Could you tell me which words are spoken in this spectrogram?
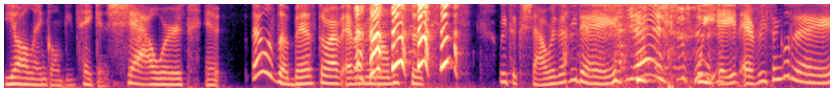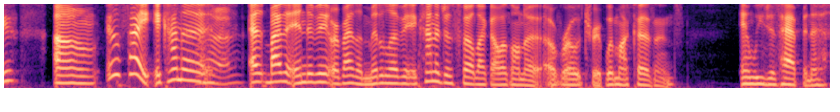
Y'all ain't gonna be taking showers. And that was the best tour I've ever been on. We took we took showers every day. Yes. we ate every single day. Um, it was tight. It kind of Uh-huh. by the end of it or by the middle of it, it kind of just felt like I was on a, a road trip with my cousins, and we just happened to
